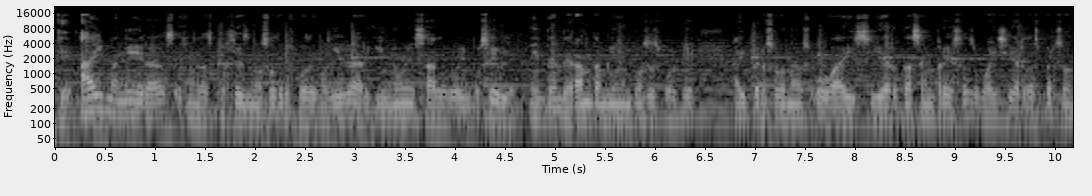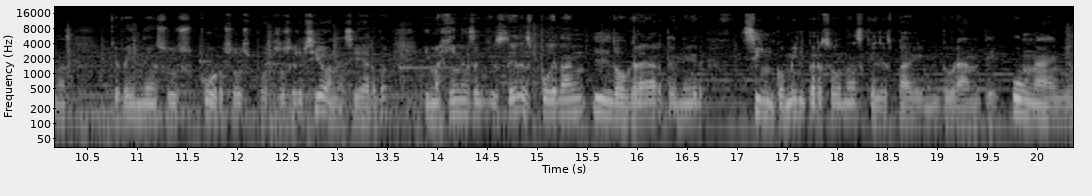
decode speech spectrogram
que hay maneras en las cuales nosotros podemos llegar y no es algo imposible. Entenderán también entonces por qué hay personas o hay ciertas empresas o hay ciertas personas que venden sus cursos por suscripciones, ¿cierto? Imagínense que ustedes puedan lograr tener 5.000 personas que les paguen durante un año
